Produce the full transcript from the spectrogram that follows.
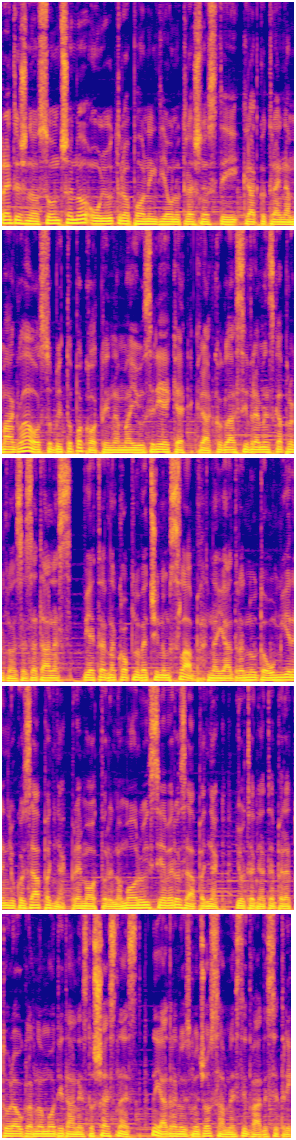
Pretežno sunčano, ujutro ponigdje unutrašnjosti kratkotrajna magla, osobito po kotlinama i uz rijeke. Kratko glasi vremenska prognoza za danas. Vjetar na kopnu većinom slab, na Jadranu do umjeren jugozapadnjak prema otvorenom moru i sjeverozapadnjak. Jutarnja temperatura uglavnom od 11 do 16, na Jadranu između 18 i 23.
